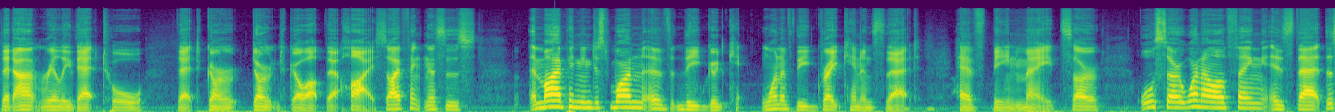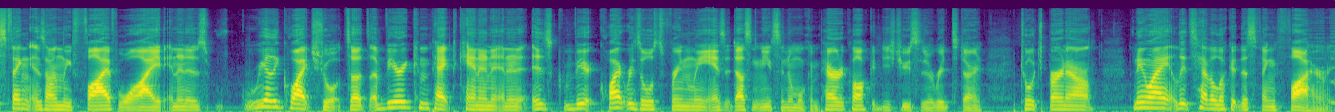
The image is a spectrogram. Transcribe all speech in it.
that aren't really that tall, that go, don't go up that high. So I think this is in my opinion, just one of the good, one of the great cannons that have been made. So, also, one other thing is that this thing is only 5 wide and it is really quite short. So it's a very compact cannon and it is very, quite resource friendly as it doesn't use the normal comparator clock, it just uses a redstone torch burnout. But anyway, let's have a look at this thing firing.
